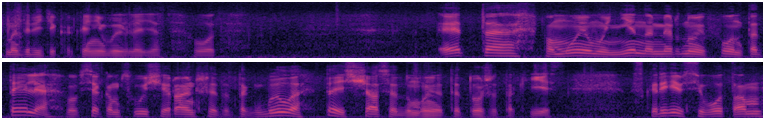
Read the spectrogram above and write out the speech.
Смотрите, как они выглядят. Вот. это, по-моему, не номерной фонд отеля. Во всяком случае, раньше это так было. Да и сейчас, я думаю, это тоже так есть. Скорее всего, там...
